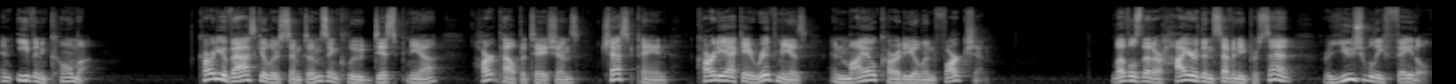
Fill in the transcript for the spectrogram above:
and even coma. Cardiovascular symptoms include dyspnea, heart palpitations, chest pain, cardiac arrhythmias, and myocardial infarction. Levels that are higher than 70% are usually fatal.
